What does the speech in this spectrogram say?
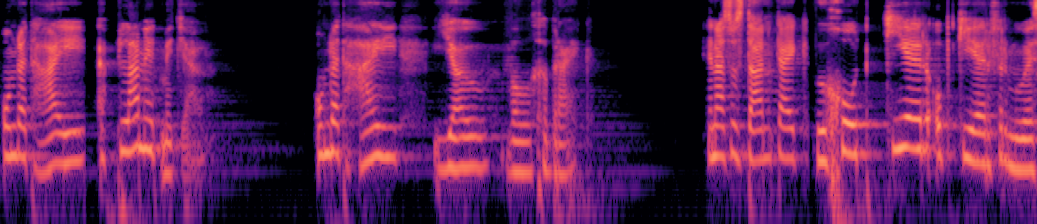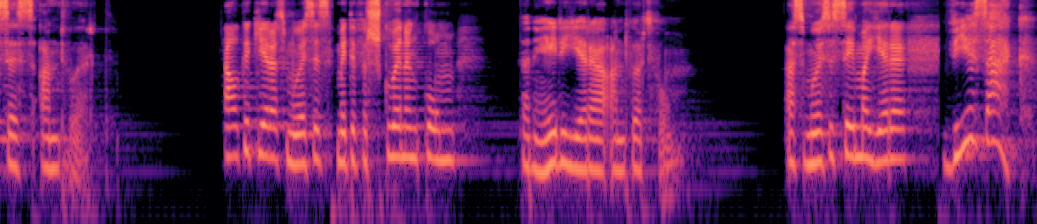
omdat hy 'n plan het met jou. Omdat hy jou wil gebruik. En as ons dan kyk hoe God keer op keer vir Moses antwoord. Elke keer as Moses met 'n verskoning kom, dan het die Here 'n antwoord vir hom. As Moses sê: "Maar Here, wie is ek?"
